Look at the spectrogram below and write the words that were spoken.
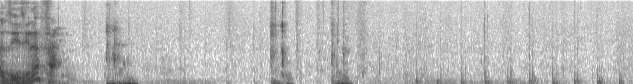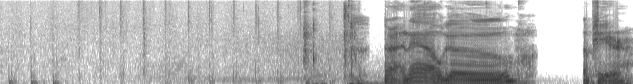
That's was easy enough. All right, now we'll go up here.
